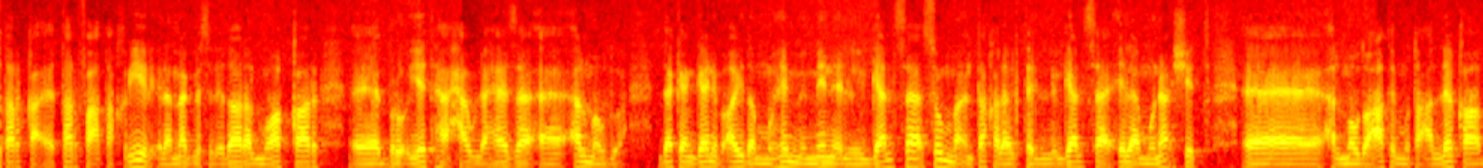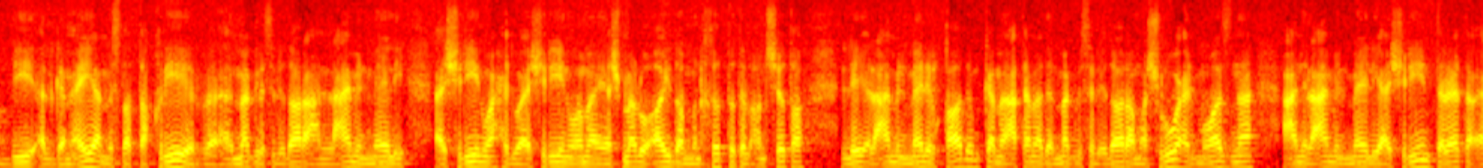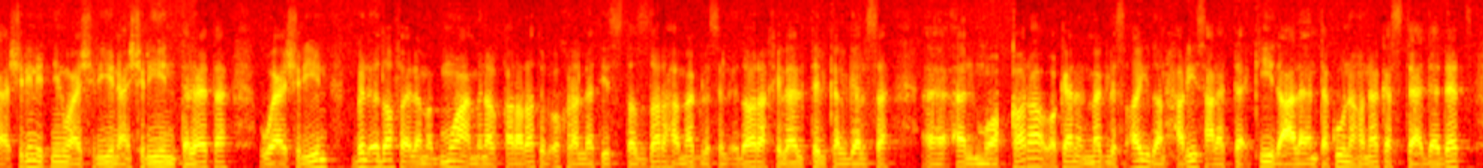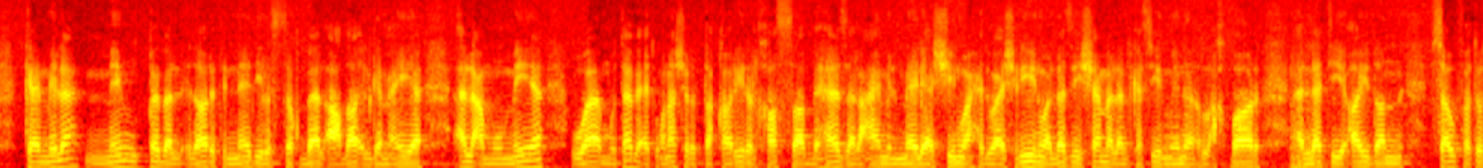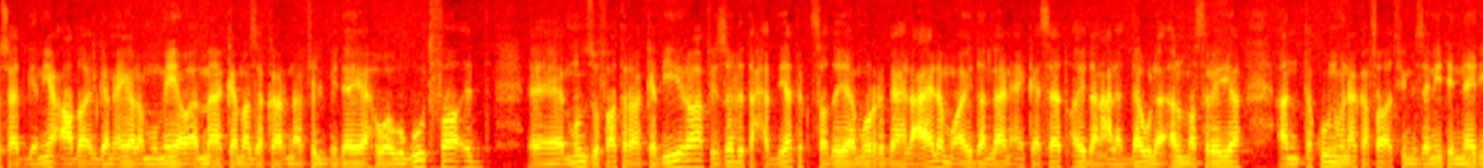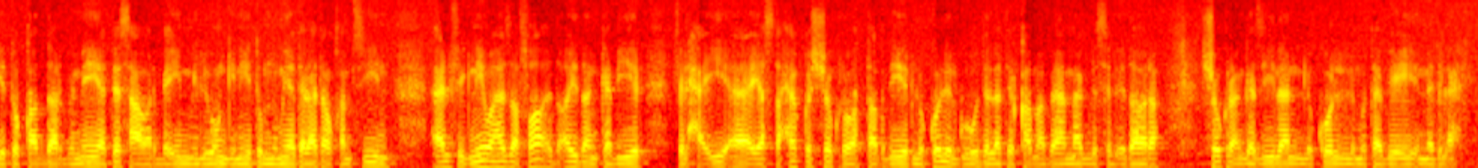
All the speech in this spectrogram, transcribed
ترفع تقرير إلى مجلس الإدارة الموقر برؤيتها حول هذا الموضوع. ده كان جانب أيضا مهم من الجلسة ثم انتقلت الجلسة إلى مناقشة الموضوعات المتعلقة بالجمعية مثل التقرير مجلس الإدارة عن العام المالي 2021 وما يشمله أيضا من خطة الأنشطة للعام المالي القادم. كما اعتمد المجلس الإدارة مشروع الموازنة عن العام المالي 20 2022 2023 بالإضافة إلى مجموعة من القرارات الأخرى التي استصدرها مجلس الإدارة خلال تلك الجلسة الموقرة. وكان المجلس أيضا حريص على التأكيد على أن تكون هناك استعدادات كاملة من قبل إدارة النادي لاستقبال أعضاء الجمعية العمومية ومتابعة ونشر التقارير الخاصة بهذا العام المالي 2021 والذي شمل الكثير من الأخبار التي أيضا سوف تسعد جميع أعضاء الجمعية العمومية. وأما كما ذكرنا في البداية هو وجود فائض منذ فترة كبيرة في ظل تحديات اقتصادية مر بها العالم وأيضا لها انعكاسات أيضا على الدولة المصرية أن تكون هناك فائض في ميزانية النادي تقدر ب 149 مليون جنيه 853 ألف جنيه وهذا فائض أيضا كبير في الحقيقة. يستحق الشكر والتقدير لكل الجهود التي قام بها مجلس الإدارة. شكرا جزيلا لكل متابعي النادي الأهلي.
